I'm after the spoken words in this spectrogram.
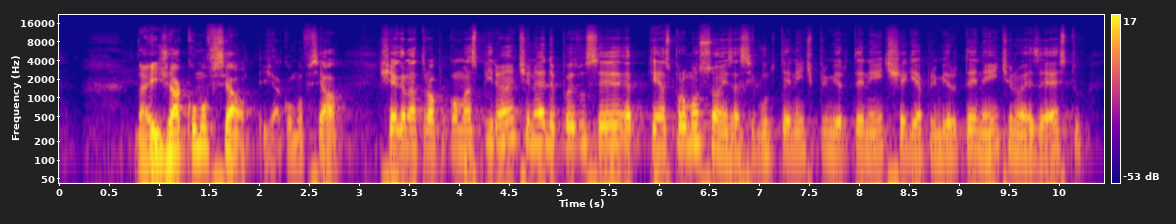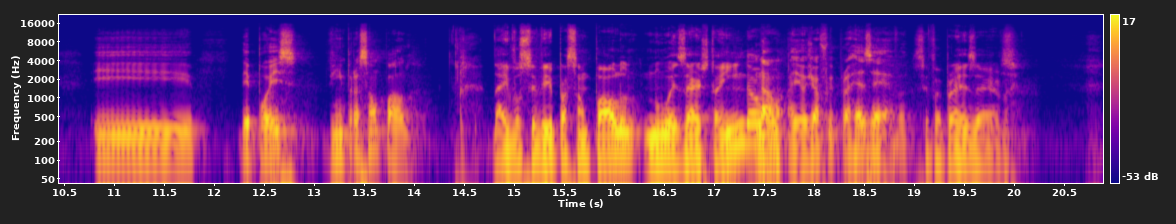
Daí já como oficial? Já como oficial. Chega na tropa como aspirante, né? Depois você é, tem as promoções, a segundo tenente, primeiro tenente. Cheguei a primeiro tenente no exército e depois vim para São Paulo. Daí você veio para São Paulo no exército ainda? Não, ou... aí eu já fui para reserva. Você foi para reserva.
